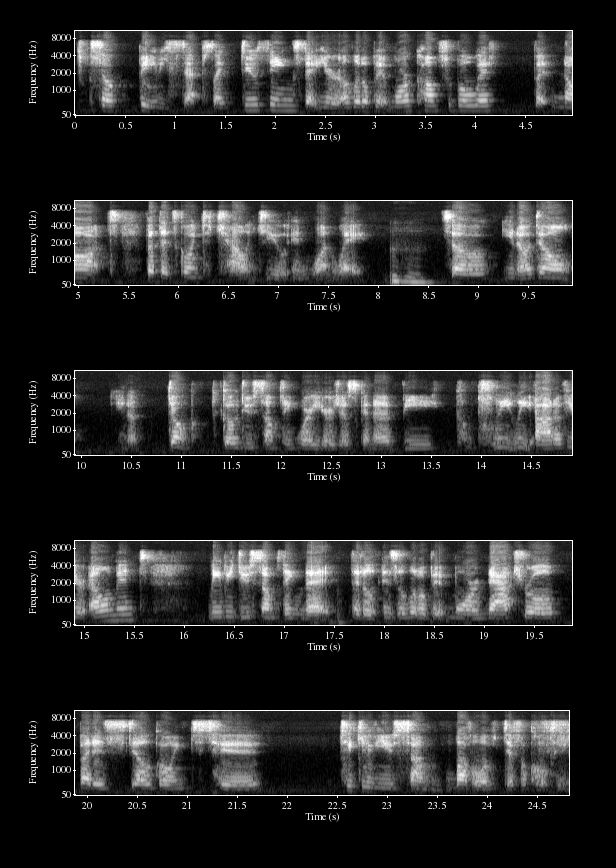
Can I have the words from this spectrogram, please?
so baby steps, like do things that you're a little bit more comfortable with, but not, but that's going to challenge you in one way. Mm-hmm. So, you know, don't, you know, don't go do something where you're just going to be completely out of your element. Maybe do something that, that is a little bit more natural, but is still going to to give you some level of difficulty.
